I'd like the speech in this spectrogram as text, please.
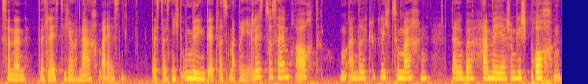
sondern das lässt sich auch nachweisen. Dass das nicht unbedingt etwas Materielles zu sein braucht, um andere glücklich zu machen, darüber haben wir ja schon gesprochen.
